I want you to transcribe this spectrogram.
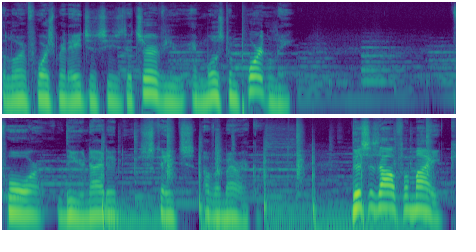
the law enforcement agencies that serve you, and most importantly, for the United States of America. This is Alpha Mike,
